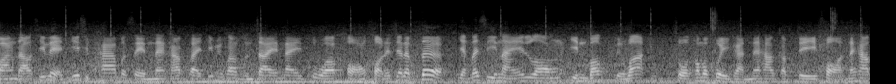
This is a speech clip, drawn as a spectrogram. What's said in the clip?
วางดาวที่เลท25%นะครับ ใครที่มีความสนใจในตัวของ Ford Ranger Raptor อยากได้สีไหนลองอินบ็อกซ์หรือว่าโทรเข้ามาคุยกันนะครับ กับ G Ford นะครับ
